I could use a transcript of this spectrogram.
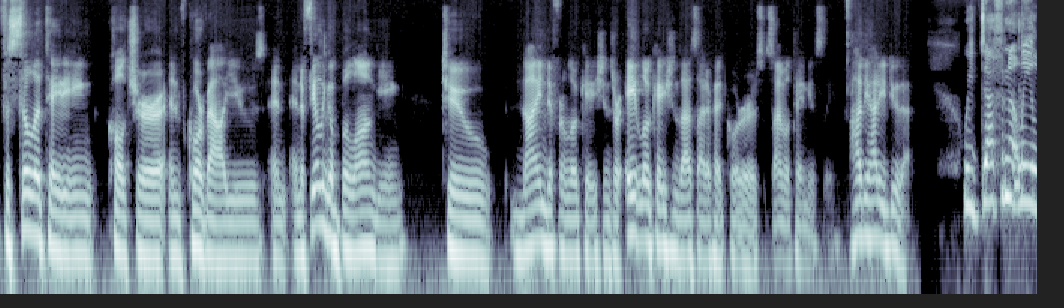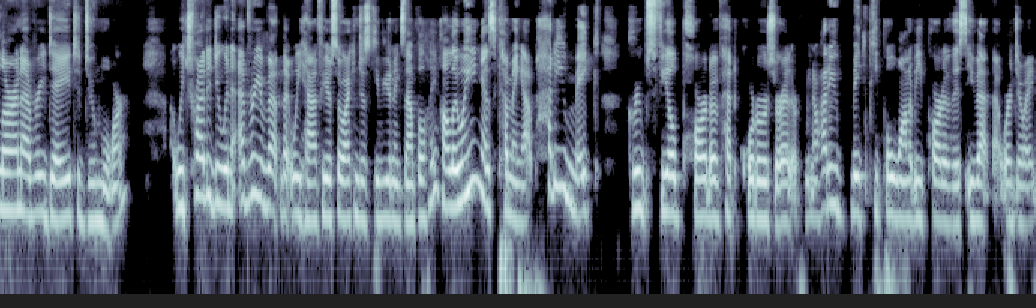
facilitating culture and core values and, and a feeling of belonging to nine different locations or eight locations outside of headquarters simultaneously. How do you, how do you do that? we definitely learn every day to do more. We try to do in every event that we have here. So I can just give you an example. Hey, Halloween is coming up. How do you make groups feel part of headquarters or you know how do you make people want to be part of this event that we're doing?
